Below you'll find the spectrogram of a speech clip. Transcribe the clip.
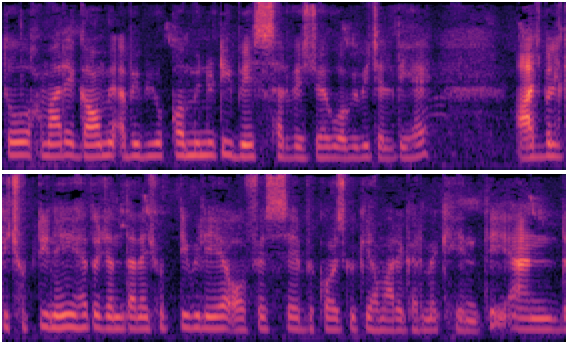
तो हमारे गाँव में अभी भी वो कम्युनिटी बेस्ड सर्विस जो है, वो अभी भी चलती है। आज बल्कि छुट्टी नहीं है तो जनता ने छुट्टी भी ली है ऑफ़िस से बिकॉज़ क्योंकि हमारे घर में खेन थी and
